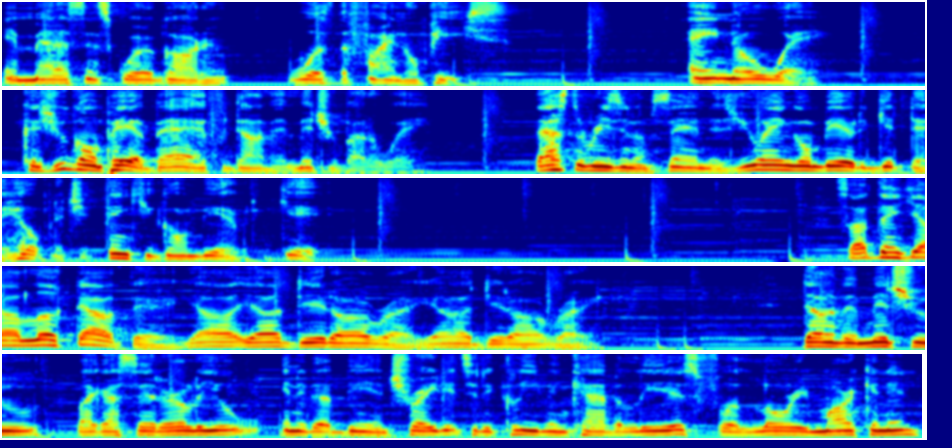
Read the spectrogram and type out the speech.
in Madison Square Garden was the final piece. Ain't no way. Because you're going to pay a bag for Donovan Mitchell, by the way. That's the reason I'm saying this. You ain't going to be able to get the help that you think you're going to be able to get. So I think y'all lucked out there. Y'all y'all did all right. Y'all did all right. Donovan Mitchell, like I said earlier, ended up being traded to the Cleveland Cavaliers for Lauri Markkanen,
